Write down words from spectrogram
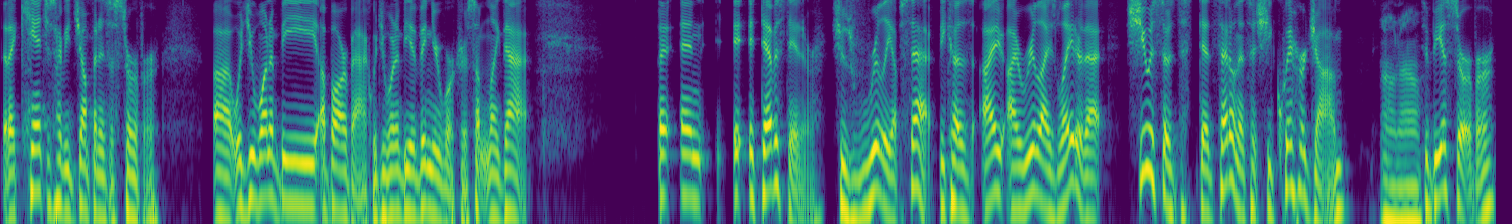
that I can't just have you jump in as a server. Uh, would you want to be a barback? Would you want to be a vineyard worker? Something like that. And it, it devastated her. She was really upset because I, I realized later that she was so dead set on this that she quit her job oh no to be a server,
